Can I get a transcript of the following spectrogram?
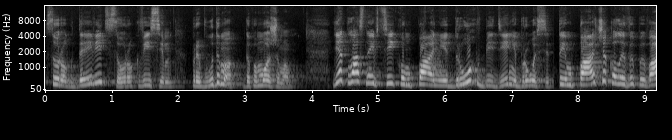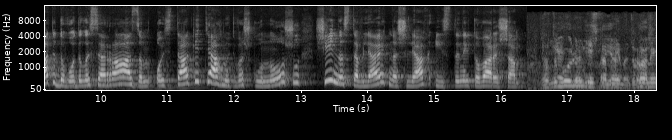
49 48. Прибудемо, допоможемо. Як власне і в цій компанії друг в біді не бросить. Тим паче, коли випивати доводилося разом. Ось так і тягнуть важку ношу, ще й наставляють на шлях істини товариша. За тобой люди есть проблемы, кроме.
